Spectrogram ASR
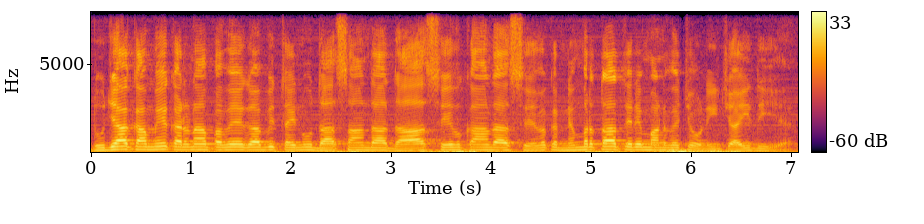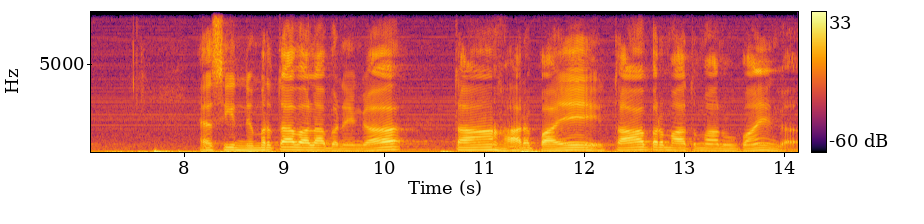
ਦੂਜਾ ਕੰਮ ਇਹ ਕਰਨਾ ਪਵੇਗਾ ਵੀ ਤੈਨੂੰ ਦਾਸਾਂ ਦਾ ਦਾਸ, ਸੇਵਕਾਂ ਦਾ ਸੇਵਕ ਨਿਮਰਤਾ ਤੇਰੇ ਮਨ ਵਿੱਚ ਹੋਣੀ ਚਾਹੀਦੀ ਹੈ। ਐਸੀ ਨਿਮਰਤਾ ਵਾਲਾ ਬਣੇਗਾ ਤਾਂ ਹਰ ਪਾਏ ਤਾਂ ਪਰਮਾਤਮਾ ਨੂੰ ਪਾਏਗਾ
